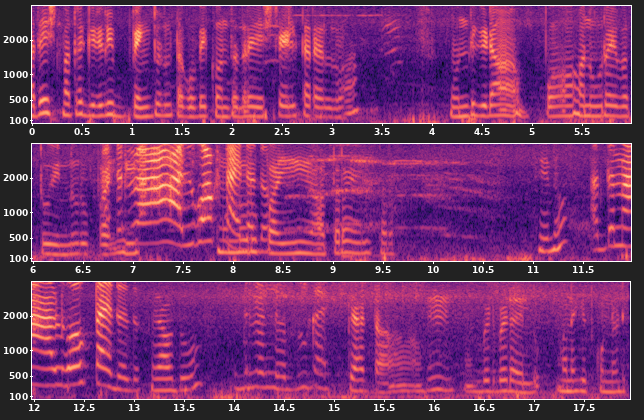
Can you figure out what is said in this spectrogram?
ಅದೇ ಇಷ್ಟು ಮಾತ್ರ ಗಿಡಗಳು ಬೆಂಗಳೂರಲ್ಲಿ ತಗೋಬೇಕು ಅಂತಂದರೆ ಎಷ್ಟು ಹೇಳ್ತಾರೆ ಅಲ್ವಾ? ಒಂದು ಗಿಡ ಅಪ್ಪ ನೂರೈವತ್ತು ಇನ್ನೂರು ರೂಪಾಯಿ. ಮುನ್ನೂರು ರೂಪಾಯಿ ಆ ಥರ ಹೇಳ್ತಾರೆ. ಏನು? ಅದನ್ನ ಅಲ್ಗೆ ಹೋಗ್ತಾ ಇರೋದು. ಯಾವುದು? ಇದ್ರಲ್ಲಿ ಕ್ಯಾಟಾ ಬಿಡಬೇಡ ಎಲ್ಲೂ. ಮನೆಗೆ ಎತ್ಕೊಂಡು ನಡಿ.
